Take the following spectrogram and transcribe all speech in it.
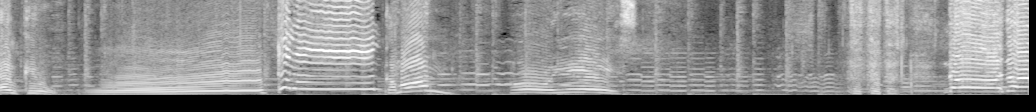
Thank you. Oh. Come on! Come on. Oh, yes. no, no, no.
